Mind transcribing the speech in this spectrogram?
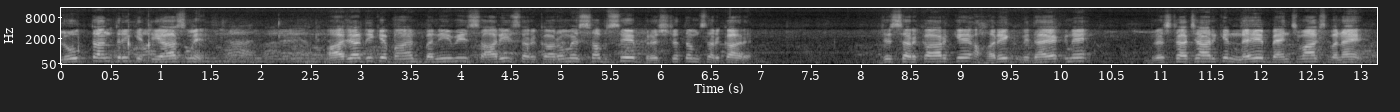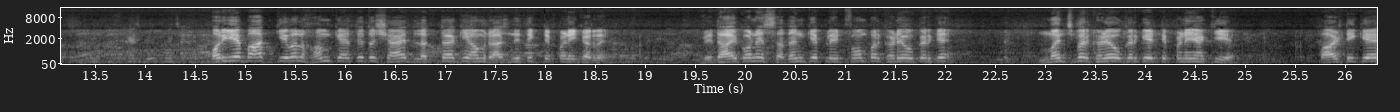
लोकतांत्रिक इतिहास में आज़ादी के बाद बनी हुई सारी सरकारों में सबसे भ्रष्टतम सरकार है। जिस सरकार के हर एक विधायक ने भ्रष्टाचार के नए बेंचमार्क्स बनाए। और ये बात केवल हम कहते तो शायद लगता है कि हम राजनीतिक टिप्पणी कर रहे हैं। विधायकों ने सदन के प्लेटफॉर्म पर खड़े होकर के, मंच पर खड़े होकर के टिप्पणियाँ की है। पार्टी के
